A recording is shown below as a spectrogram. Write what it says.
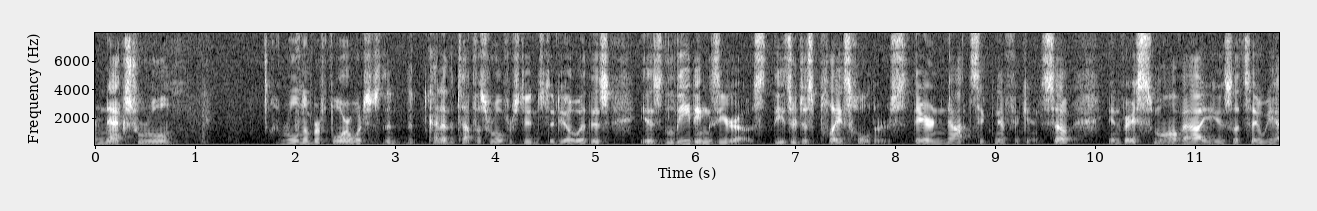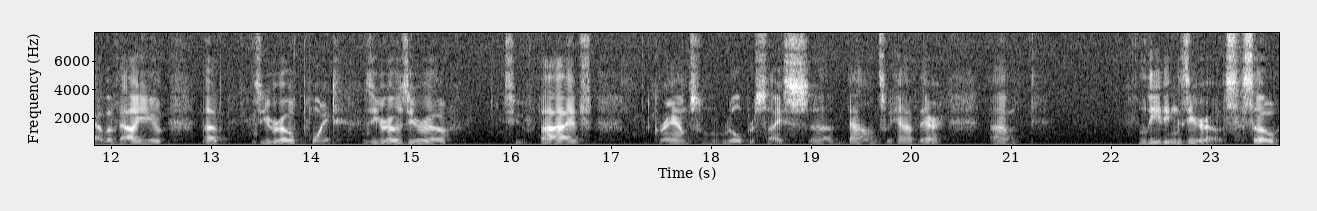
Our next rule Rule number four, which is the, the, kind of the toughest rule for students to deal with, is, is leading zeros. These are just placeholders. They are not significant. So in very small values, let's say we have a value of 0.0025 grams, real precise uh, balance we have there. Um, leading zeros. So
